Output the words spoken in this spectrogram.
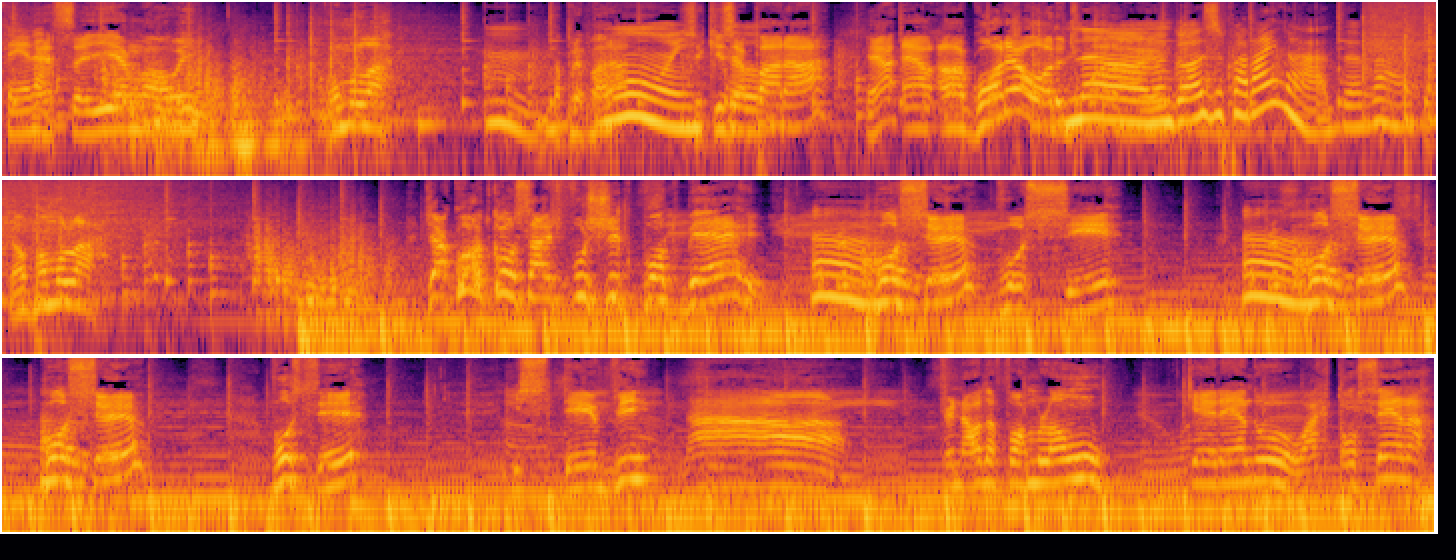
Será? Essa aí é mal, hein? Vamos lá. Tá preparado? muito. Se quiser parar, é, é- agora é a hora de Não, parar, não hein? gosto de parar em nada, vai. Então vamos lá. De acordo com o site fuxico.br, Ah. você, você, Ah. você, você, você esteve na final da Fórmula 1 querendo o Ayrton Senna,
